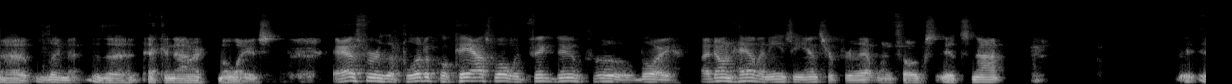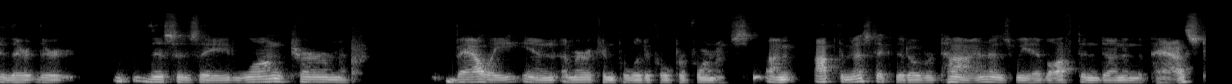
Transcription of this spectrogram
uh, limit the economic malaise. As for the political chaos, what would FIG do? Oh boy, I don't have an easy answer for that one, folks. It's not. There, there. This is a long-term valley in American political performance. I'm optimistic that over time, as we have often done in the past,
